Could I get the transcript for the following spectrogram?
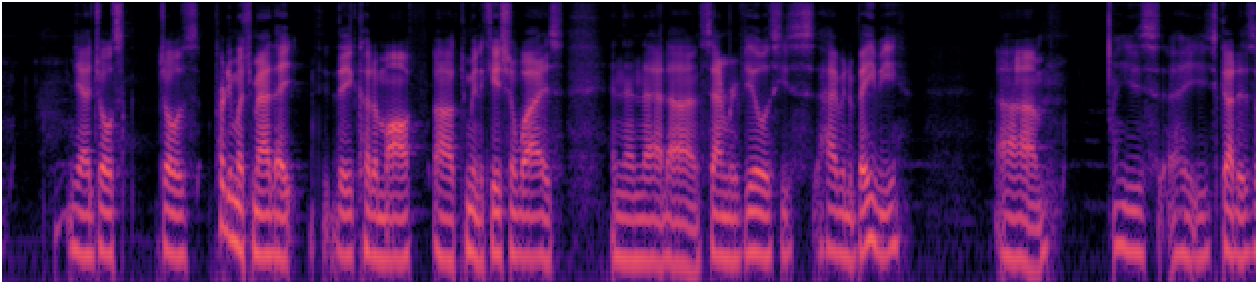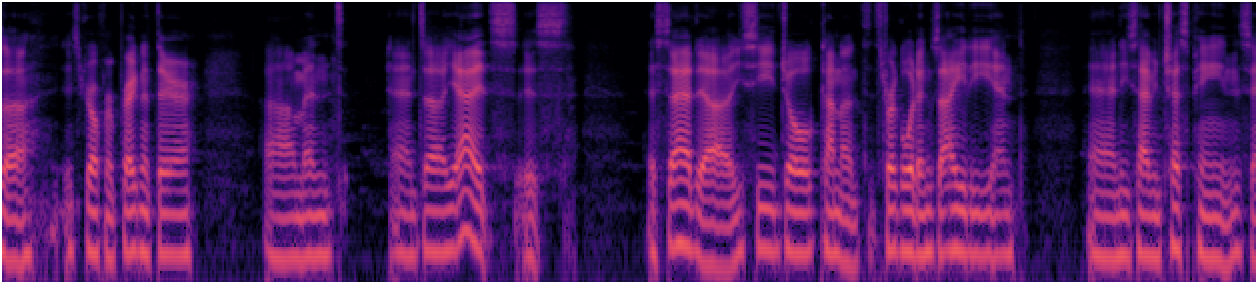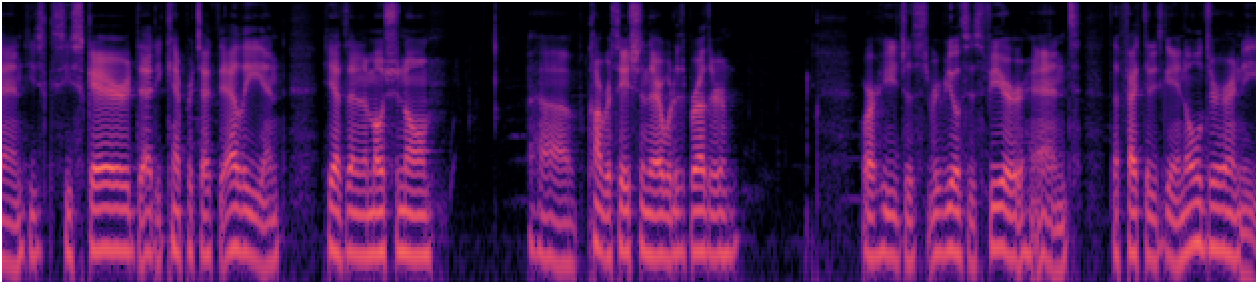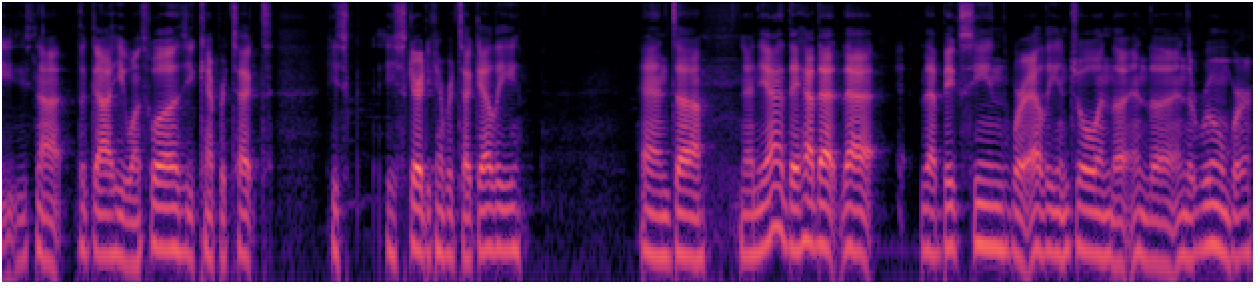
yeah, Joel's Joel's pretty much mad that they cut him off communication wise and then that uh, Sam reveals he's having a baby. Um, he's he's got his uh his girlfriend pregnant there, um, and and uh, yeah, it's it's it's sad. Uh, you see Joel kind of struggle with anxiety and and he's having chest pains and he's he's scared that he can't protect Ellie and he has an emotional uh, conversation there with his brother where he just reveals his fear and the fact that he's getting older and he, he's not the guy he once was. He can't protect. He's he's scared he can't protect Ellie. And uh, and yeah, they have that that that big scene where Ellie and Joel in the in the in the room where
